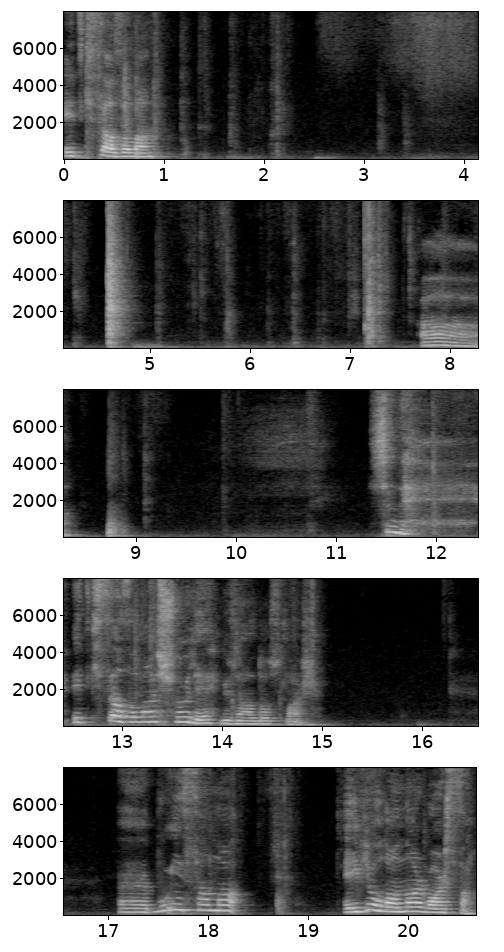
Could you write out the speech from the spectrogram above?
etkisi azalan Aa. Şimdi etkisi azalan şöyle güzel dostlar. Ee, bu insanla evli olanlar varsa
